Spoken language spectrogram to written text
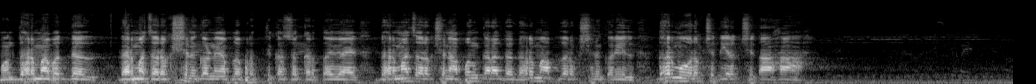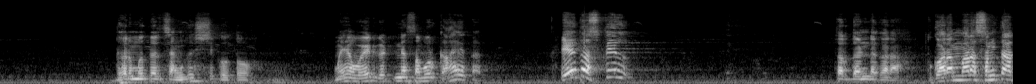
मग धर्माबद्दल धर्माचं रक्षण करणे आपलं प्रत्येकाचं कर्तव्य आहे. धर्माचं रक्षण आपण कराल तर धर्म आपलं रक्षण करेल. धर्म रक्षती रक्षित आहा. धर्म तर चांगलंच शिकवतो. मग या वाईट घटनेसमोर काय येतात? येत असतील. तर दंड करा. तुकाराम महाराज सांगतात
